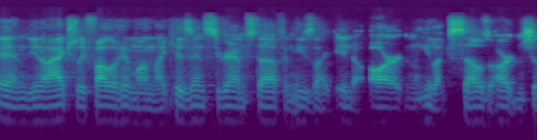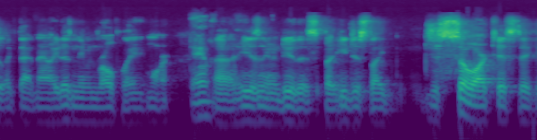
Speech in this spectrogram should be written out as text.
and you know, I actually follow him on like his Instagram stuff, and he's like into art, and he like sells art and shit like that now. He doesn't even role play anymore. Damn. Uh, he doesn't even do this, but he just like just so artistic.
